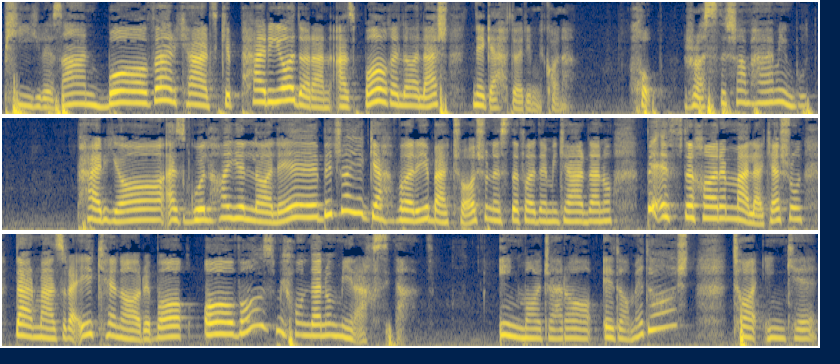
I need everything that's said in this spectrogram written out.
پیرزن باور کرد که پریا دارن از باغ لالش نگهداری می‌کنن. خب راستش هم همین بود. پریا از گلهای لاله به جای گهواره بچه هاشون استفاده می‌کردن و به افتخار ملکشون در مزرعه کنار باغ آواز میخوندن و میرقصیدند. این ماجرا ادامه داشت تا اینکه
